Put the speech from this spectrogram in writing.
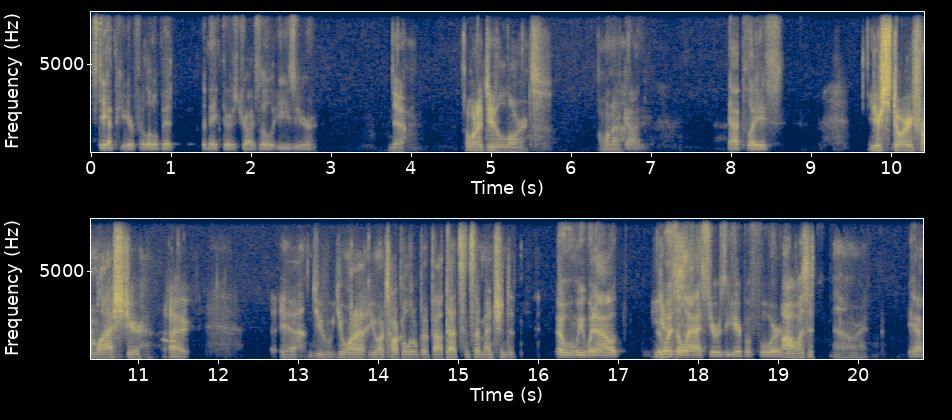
stay up here for a little bit to make those drives a little easier. Yeah. I want to do the Lawrence. I Oh want to God. That place. your story from last year. I yeah, you you want to you want to talk a little bit about that since I mentioned it. Oh, when we went out, it Yes. wasn't last year, it was the year before. Oh, was it? Yeah.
